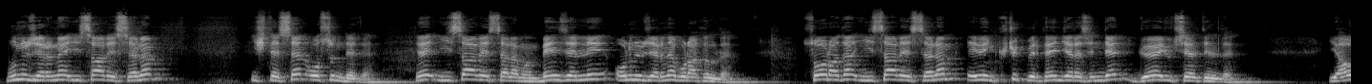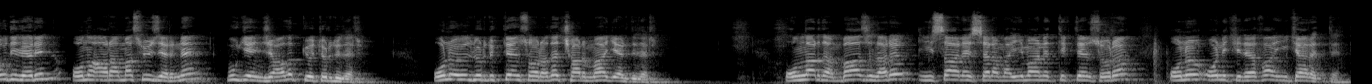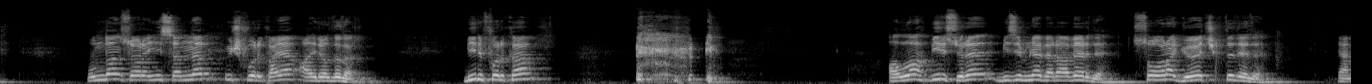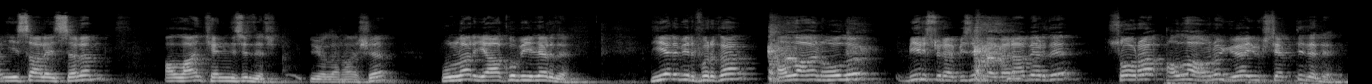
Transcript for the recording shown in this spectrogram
Bunun üzerine İsa aleyhisselam işte sen olsun dedi. Ve İsa aleyhisselamın benzerliği onun üzerine bırakıldı. Sonra da İsa aleyhisselam evin küçük bir penceresinden göğe yükseltildi. Yahudilerin onu araması üzerine bu genci alıp götürdüler. Onu öldürdükten sonra da çarmıha gerdiler. Onlardan bazıları İsa aleyhisselama iman ettikten sonra onu 12 defa inkar etti. Bundan sonra insanlar üç fırkaya ayrıldılar. Bir fırka Allah bir süre bizimle beraberdi. Sonra göğe çıktı dedi. Yani İsa aleyhisselam Allah'ın kendisidir diyorlar haşa. Bunlar Yakubilerdi. Diğer bir fırka Allah'ın oğlu bir süre bizimle beraberdi. Sonra Allah onu göğe yükseltti dedi.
